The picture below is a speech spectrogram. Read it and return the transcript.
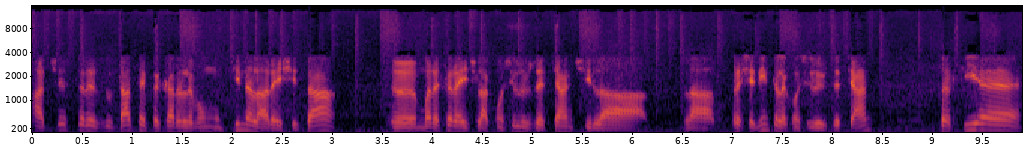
aceste rezultate pe care le vom obține la Reșița, uh, mă refer aici la Consiliul Județean și la, la președintele Consiliului Județean, să fie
